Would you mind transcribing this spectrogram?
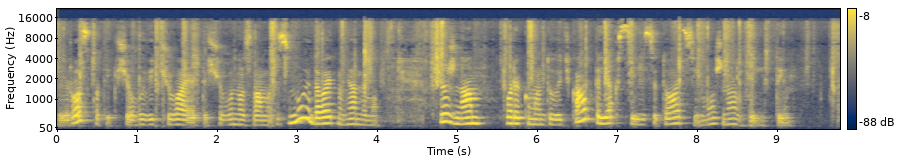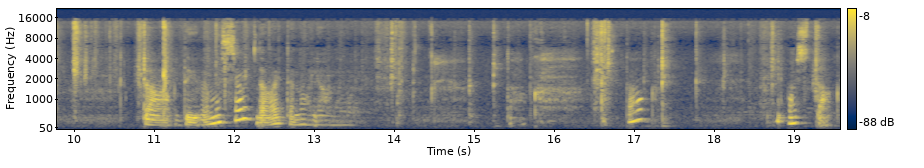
цей розклад, якщо ви відчуваєте, що воно з вами резонує, давайте глянемо, що ж нам порекомендують карти, як з цієї ситуації можна вийти. Так, дивимося. Давайте наглянемо. Так, так. І ось так.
